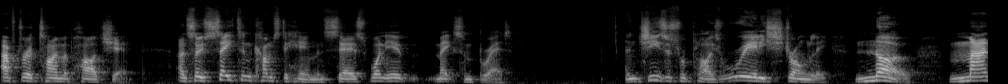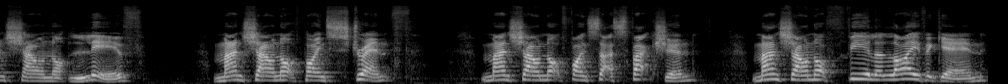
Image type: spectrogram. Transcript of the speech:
after a time of hardship. And so Satan comes to him and says, Why don't you make some bread? And Jesus replies really strongly, No, man shall not live, man shall not find strength Man shall not find satisfaction. Man shall not feel alive again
